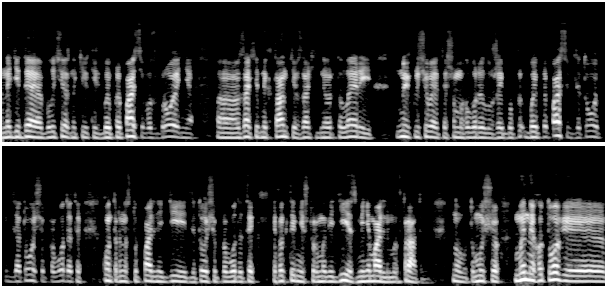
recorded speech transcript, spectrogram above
надійде величезна кількість боєприпасів, озброєння, е, західних танків, західної артилерії. Ну і ключове, те, що ми говорили, вже й бо- боєприпасів для того, для того, щоб проводити контрнаступальні дії, для того, щоб проводити ефективні штурмові дії з мінімальними втратами. Ну тому що ми не готові.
